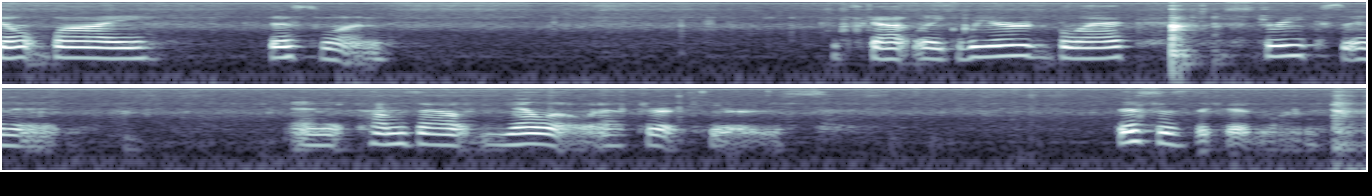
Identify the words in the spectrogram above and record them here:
don't buy this one. It's got like weird black streaks in it and it comes out yellow after it cures. This is the good one.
